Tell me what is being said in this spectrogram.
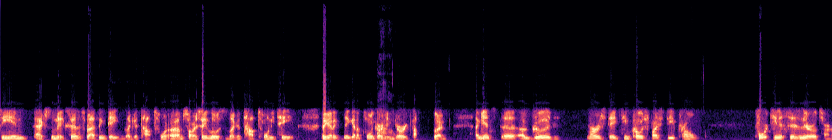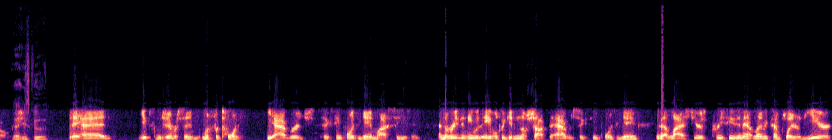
seeing actually makes sense. But I think Dayton's like a top twenty. Uh, I'm sorry, St. Louis is like a top twenty team. They got a, they got a point guard named Yuri, Collins, but against a, a good Murray State team coached by Steve Prohm, 14 assists, zero turnovers. Yeah, he's good. They had Gibson Jimerson went for 20. He averaged 16 points a game last season. And the reason he was able to get enough shots to average 16 points a game is that last year's preseason Atlantic 10 Player of the Year,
